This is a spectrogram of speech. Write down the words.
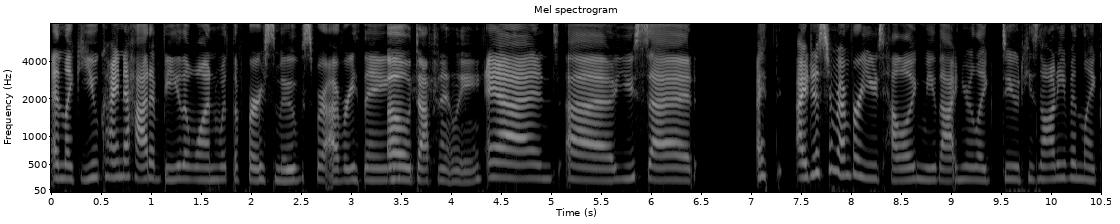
and like you kind of had to be the one with the first moves for everything. oh definitely And uh you said I th- I just remember you telling me that and you're like, "Dude, he's not even like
